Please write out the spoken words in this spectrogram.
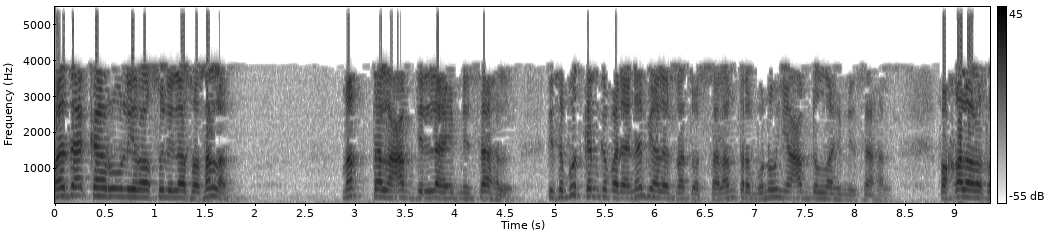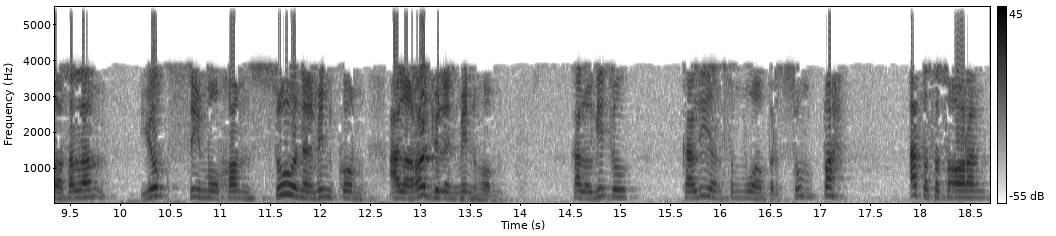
fadakaru li Rasulillah SAW maqtal Abdullah ibn Sahal disebutkan kepada Nabi SAW terbunuhnya Abdullah ibn Sahal faqala Rasulullah SAW yuqsimu khamsuna minkum ala rajulin minhum. Kalau gitu, kalian semua bersumpah atas seseorang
